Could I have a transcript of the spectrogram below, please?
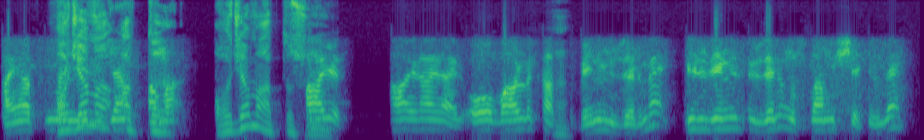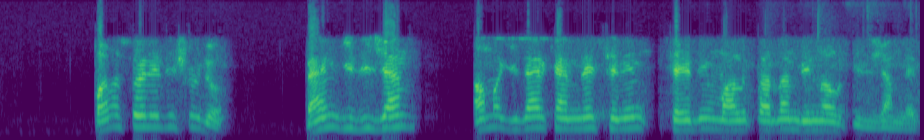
Hayatımdan Hoca mı attı? ama Hoca mı attı su? hayır. Hayır hayır hayır. O varlık attı benim üzerime. Bildiğiniz üzerim ıslanmış şekilde. Bana söylediği şuydu. Ben gideceğim ama giderken de senin sevdiğin varlıklardan birini alıp gideceğim dedi.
